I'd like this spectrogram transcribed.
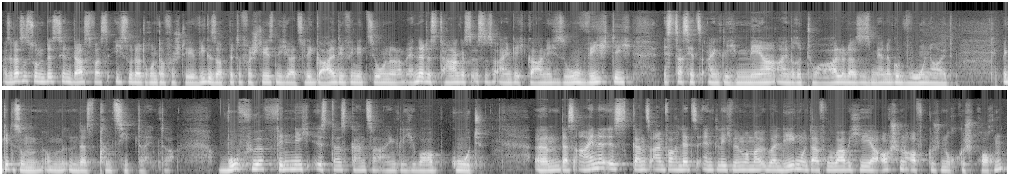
Also das ist so ein bisschen das, was ich so darunter verstehe. Wie gesagt, bitte verstehe es nicht als Legaldefinition und am Ende des Tages ist es eigentlich gar nicht so wichtig, ist das jetzt eigentlich mehr ein Ritual oder ist es mehr eine Gewohnheit. Mir geht es um, um, um das Prinzip dahinter. Wofür finde ich, ist das Ganze eigentlich überhaupt gut? Ähm, das eine ist ganz einfach letztendlich, wenn wir mal überlegen, und darüber habe ich hier ja auch schon oft genug gesprochen,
